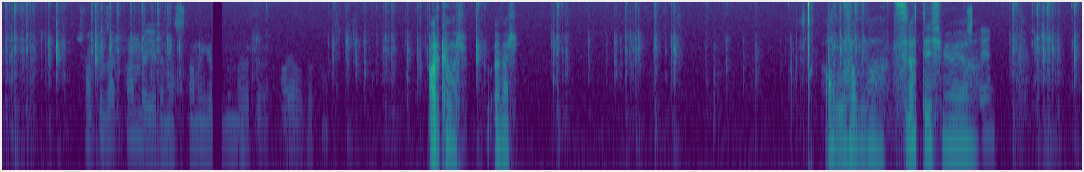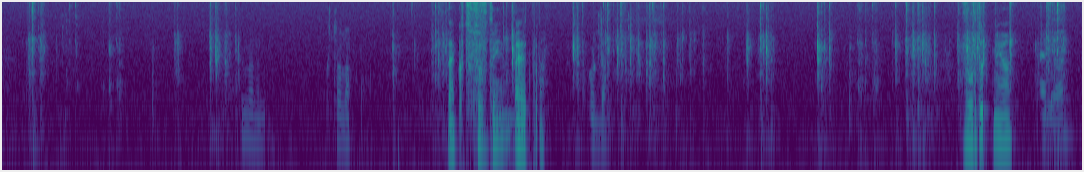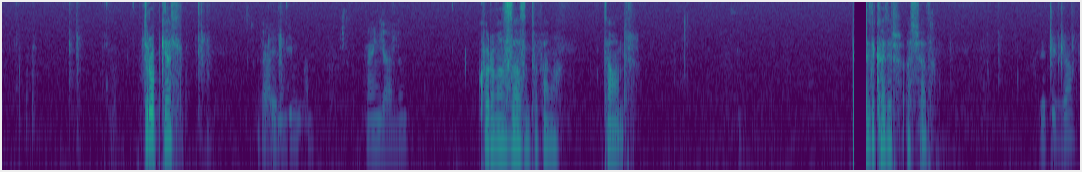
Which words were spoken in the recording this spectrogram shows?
Çok uzaktan da yedim aslanı gördüm. Evet evet bayağı uzaktan. Arka var. Ömer. Allah Allah. Silah değişmiyor ya. İşte kutulu. Ben kutusuzdayım. Evet bu. Burada. Vurdurtmuyor. Helal. Drop gel. Geldim. Ben geldim. Korumanız lazım topu ama. Tamamdır. Geldi Kadir aşağıda. Kritik can.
